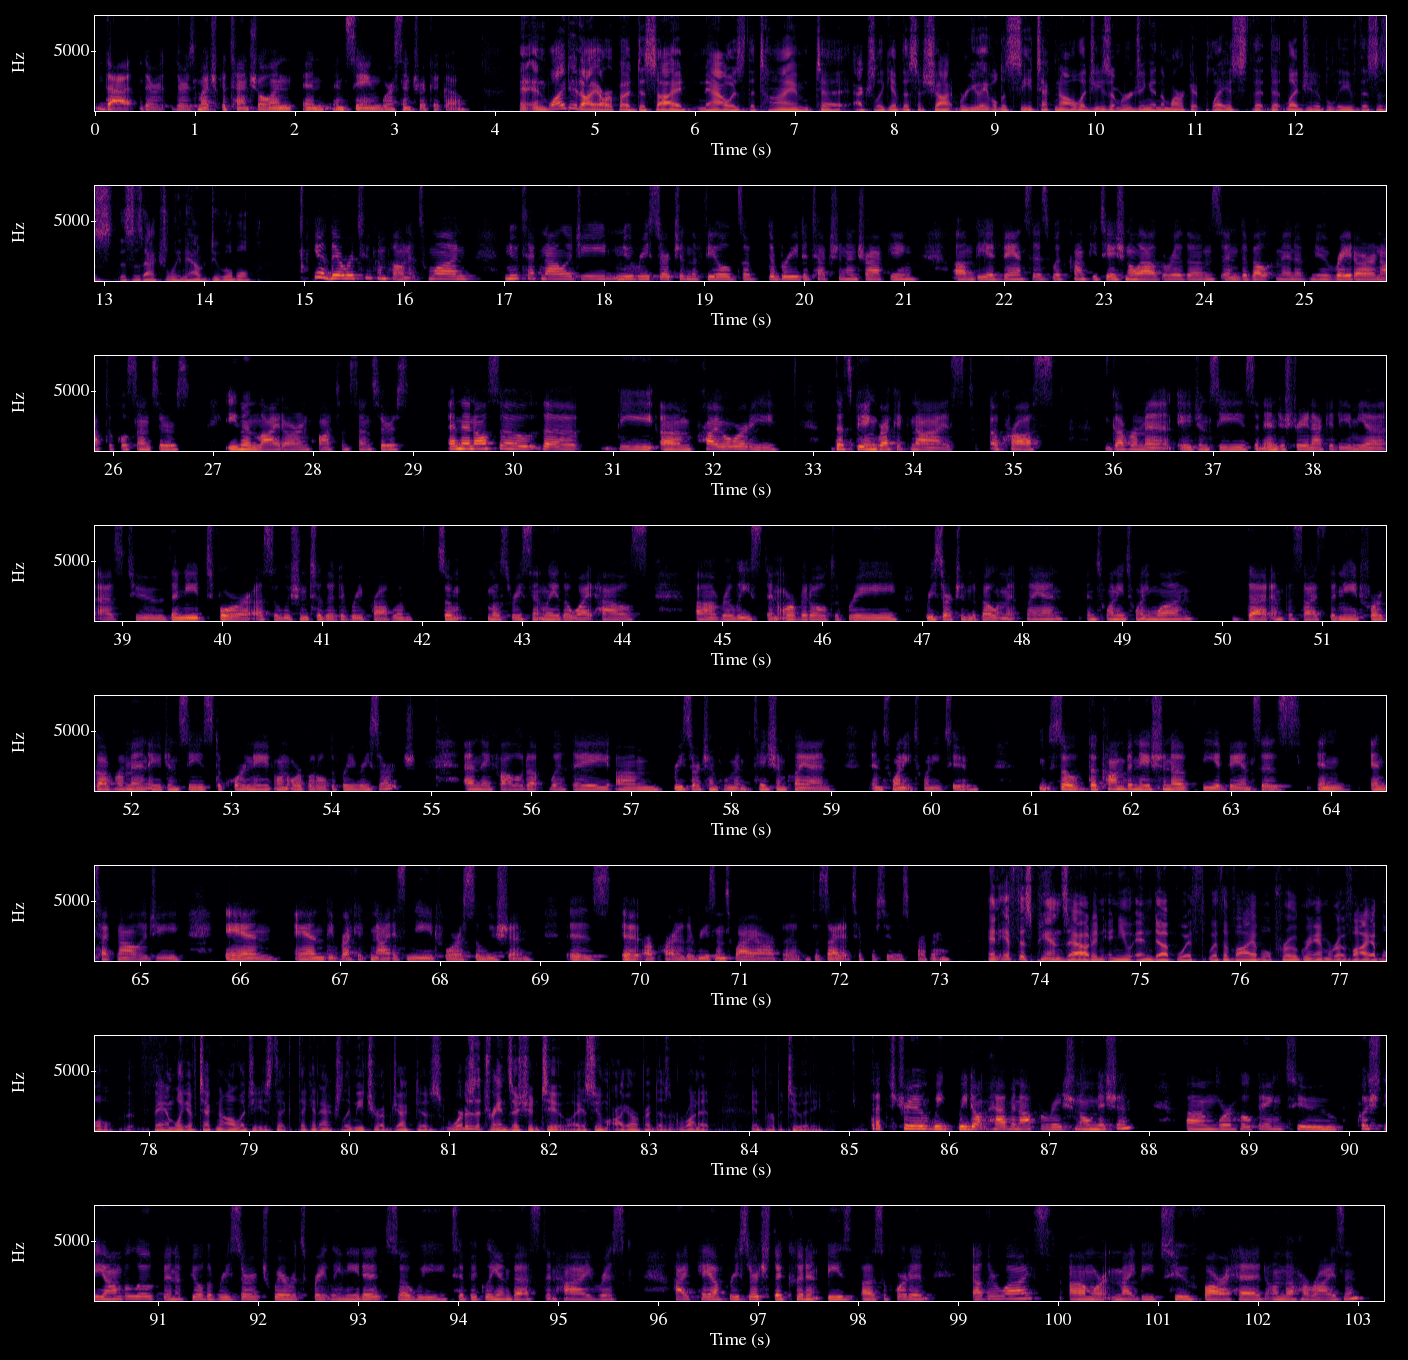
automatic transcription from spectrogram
that there, there's much potential in, in, in seeing where SINTRA could go. And, and why did IARPA decide now is the time to actually give this a shot? Were you able to see technologies emerging in the marketplace that, that led you to believe this is this is actually now doable? Yeah, there were two components. One, new technology, new research in the fields of debris detection and tracking, um, the advances with computational algorithms and development of new radar and optical sensors, even LIDAR and quantum sensors. And then also the, the um, priority that's being recognized across government agencies and industry and academia as to the need for a solution to the debris problem. So, most recently, the White House uh, released an orbital debris research and development plan in 2021 that emphasized the need for government agencies to coordinate on orbital debris research. And they followed up with a um, research implementation plan in 2022. So the combination of the advances in in technology and and the recognized need for a solution is are part of the reasons why IARPA decided to pursue this program. And if this pans out and, and you end up with, with a viable program or a viable family of technologies that, that can actually meet your objectives, where does it transition to? I assume IARPA doesn't run it in perpetuity. That's true. We, we don't have an operational mission. Um, we're hoping to push the envelope in a field of research where it's greatly needed. So we typically invest in high risk, high payoff research that couldn't be uh, supported otherwise, um, or it might be too far ahead on the horizon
